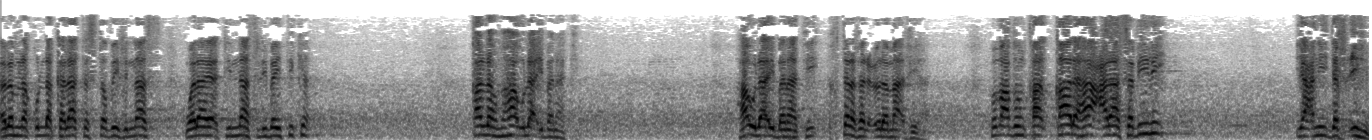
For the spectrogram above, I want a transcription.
ألم نقل لك لا تستضيف الناس ولا يأتي الناس لبيتك؟ قال لهم هؤلاء بناتي. هؤلاء بناتي اختلف العلماء فيها. فبعضهم قال قالها على سبيل يعني دفعهم.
